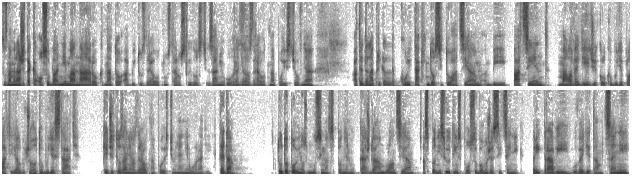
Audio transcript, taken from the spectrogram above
To znamená, že taká osoba nemá nárok na to, aby tú zdravotnú starostlivosť za ňu uhradila zdravotná poisťovňa. A teda napríklad kvôli takýmto situáciám by pacient mal vedieť, že koľko bude platiť alebo čo ho to bude stať, keďže to za neho zdravotná poisťovňa neuhradí. Teda Túto povinnosť musí mať splnenú každá ambulancia a splní si ju tým spôsobom, že si ceník pripraví, uvedie tam ceny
